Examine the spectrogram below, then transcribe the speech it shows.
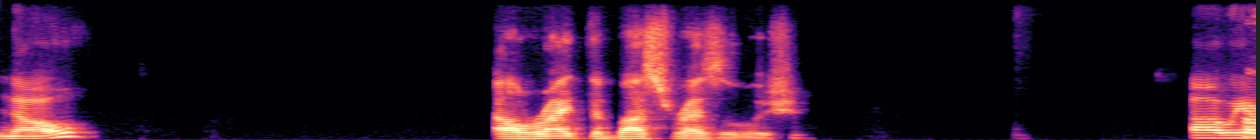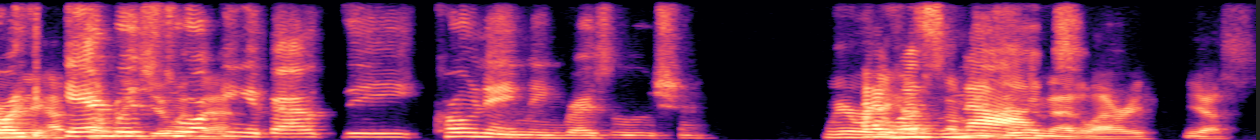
No. I'll write the bus resolution. Uh, we Oh, I already think Dan was talking that. about the co-naming resolution. We already I have was somebody doing not. that, Larry. Yes.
